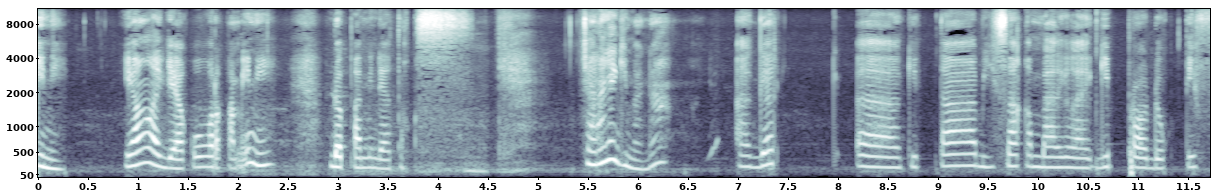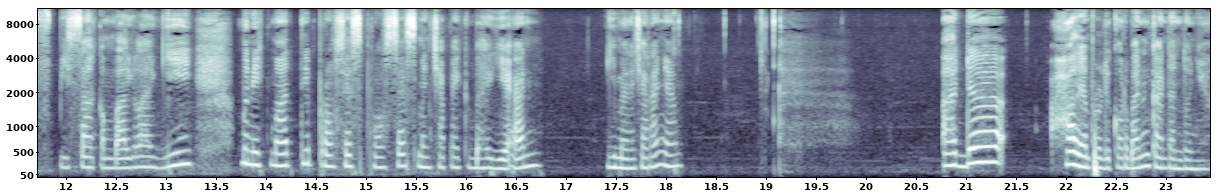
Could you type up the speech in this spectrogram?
ini. Yang lagi aku rekam ini, dopamin detox caranya gimana agar uh, kita bisa kembali lagi produktif, bisa kembali lagi menikmati proses-proses mencapai kebahagiaan. Gimana caranya? Ada hal yang perlu dikorbankan tentunya.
